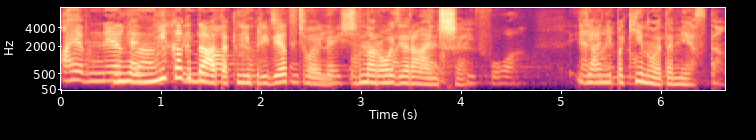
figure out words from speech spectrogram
меня никогда так не приветствовали в народе раньше. Я не покину это место».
